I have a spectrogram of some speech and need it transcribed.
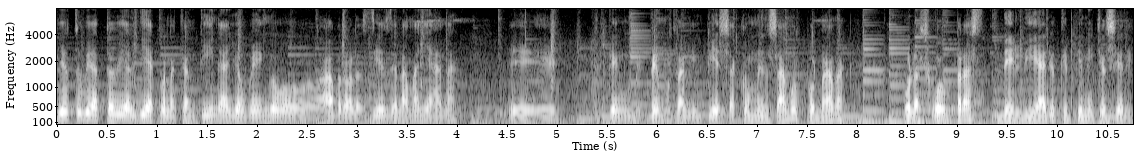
yo estuviera todavía el día con la cantina, yo vengo, abro a las 10 de la mañana, eh, vemos la limpieza, comenzamos por nada, por las compras del diario que tienen que ser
